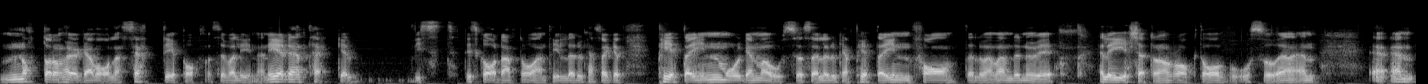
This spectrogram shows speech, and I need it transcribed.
något av de höga valen, sätt det på offensiva linjen. Är det en tackle, visst, det skadar inte att ha en till där. Du kan säkert peta in Morgan Moses eller du kan peta in Fant eller vem det nu är. Eller ersätta dem rakt av och så en, en, en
